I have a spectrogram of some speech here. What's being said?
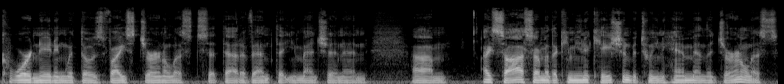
coordinating with those vice journalists at that event that you mentioned, and um, I saw some of the communication between him and the journalists,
